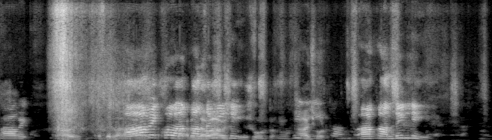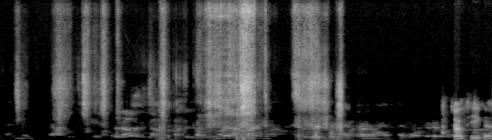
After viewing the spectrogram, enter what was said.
ਆ ਵੇਖੋ। ਆਹ ਇੱਧਰ ਆ ਵੇਖੋ ਆ ਕੰਧ ਹਿੱਲੀ ਆ ਛੋੜ ਆ ਕੰਧ ਹਿੱਲੀ ਚਲ ਠੀਕ ਹੈ।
